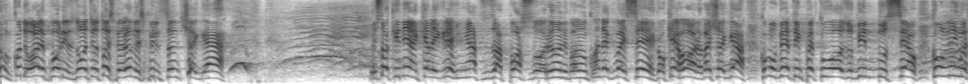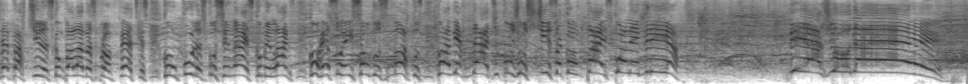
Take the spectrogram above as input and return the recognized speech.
Quando eu olho para o horizonte, eu estou esperando o Espírito Santo chegar. Eu estou que nem aquela igreja em Atos dos Apóstolos orando e falando: quando é que vai ser? Qualquer hora, vai chegar como um vento impetuoso vindo do céu, com línguas repartidas, com palavras proféticas, com curas, com sinais, com milagres, com ressurreição dos mortos, com a verdade, com justiça, com paz, com alegria. Me ajuda aí!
